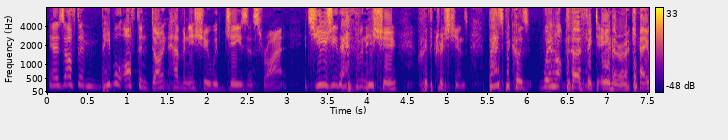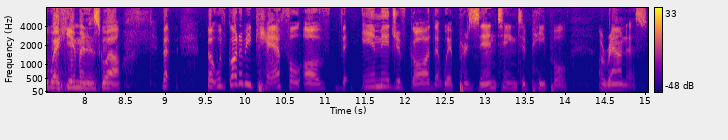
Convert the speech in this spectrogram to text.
You know, it's often people often don't have an issue with Jesus, right? It's usually they have an issue with Christians. That's because we're not perfect either, okay? We're human as well. But but we've got to be careful of the image of God that we're presenting to people around us.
